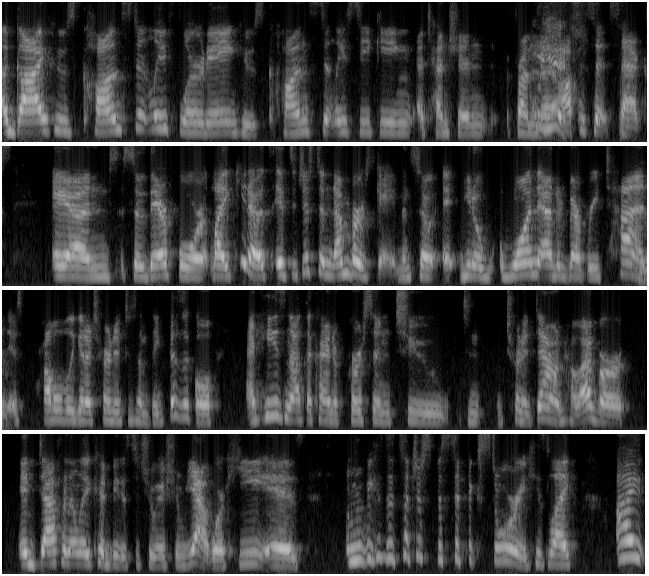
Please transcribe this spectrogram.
a guy who's constantly flirting, who's constantly seeking attention from Oh, the opposite sex. And so, therefore, like, you know, it's, it's just a numbers game. And so, it, you know, one out of every 10 Yeah. is probably going to turn into something physical. And he's not the kind of person to, to turn it down. However, it definitely could be the situation, yeah, where he is. I mean, because it's such a specific story. He's like, I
